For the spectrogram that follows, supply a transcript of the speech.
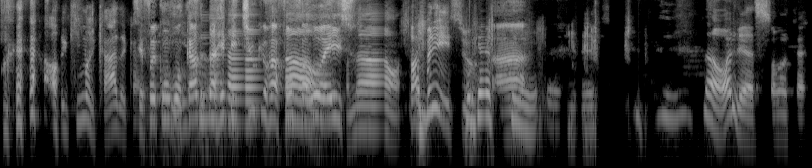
que mancada, cara. Você foi convocado para repetir o que o Rafão não, falou, é isso? Não. Fabrício. Porque, ah. Não, olha só, cara.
